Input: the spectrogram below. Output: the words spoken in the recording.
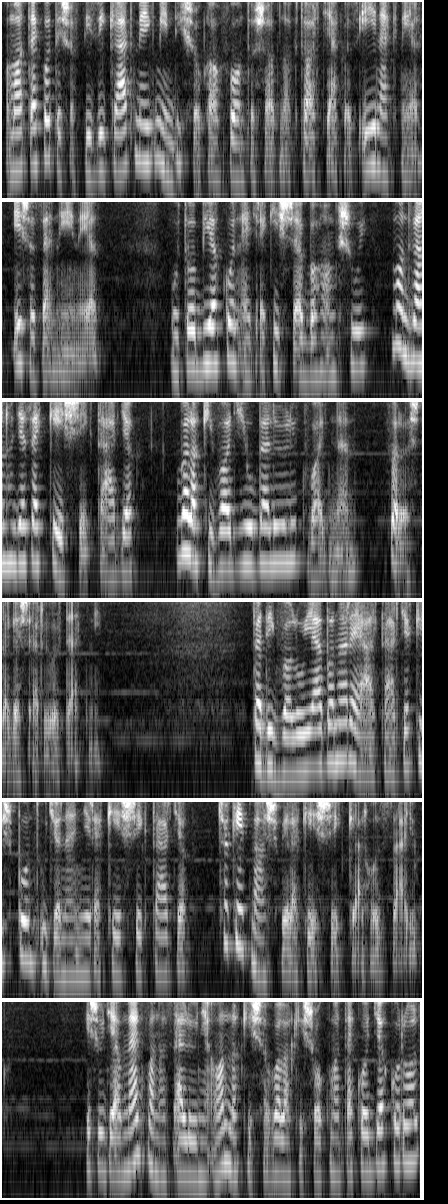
A matekot és a fizikát még mindig sokan fontosabbnak tartják az éneknél és a zenénél. Utóbbiakon egyre kisebb a hangsúly, mondván, hogy ezek készségtárgyak, valaki vagy jó belőlük, vagy nem. Fölösleges erőltetni. Pedig valójában a reáltárgyak is pont ugyanennyire készségtárgyak, csak épp másféle készség kell hozzájuk. És ugye megvan az előnye annak is, ha valaki sok matekot gyakorol,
